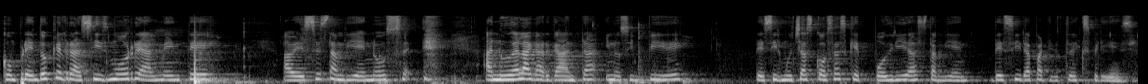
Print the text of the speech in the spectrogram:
Comprendo que el racismo realmente a veces también nos anuda la garganta y nos impide decir muchas cosas que podrías también decir a partir de tu experiencia.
